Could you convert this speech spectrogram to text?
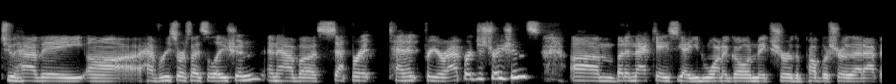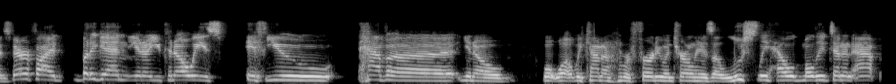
to have a uh, have resource isolation and have a separate tenant for your app registrations. Um, but in that case, yeah, you'd want to go and make sure the publisher of that app is verified. But again, you know, you can always if you have a you know what, what we kind of refer to internally as a loosely held multi-tenant app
